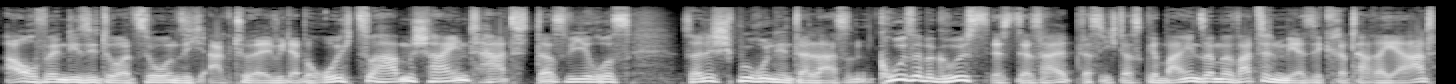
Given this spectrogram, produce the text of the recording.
Auch wenn die Situation sich aktuell wieder beruhigt zu haben scheint, hat das Virus seine Spuren hinterlassen. Kruse begrüßt es deshalb, dass sich das gemeinsame Wattenmeersekretariat,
